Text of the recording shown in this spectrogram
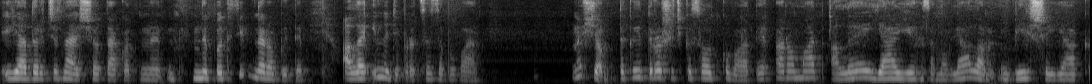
Я, до речі, знаю, що так от не, не потрібно робити, але іноді про це забуваю. Ну що, такий трошечки солодкуватий аромат, але я їх замовляла більше як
